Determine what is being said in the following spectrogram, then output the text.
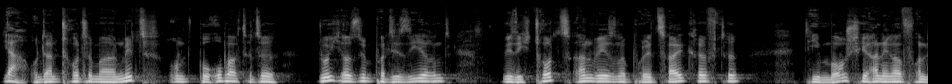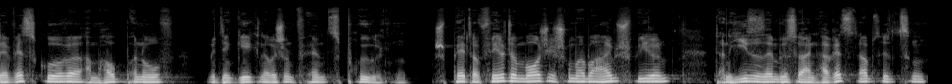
Ja, und dann trotte man mit und beobachtete durchaus sympathisierend, wie sich trotz anwesender Polizeikräfte die Morschi-Anhänger von der Westkurve am Hauptbahnhof mit den gegnerischen Fans prügelten. Später fehlte Morschi schon mal bei Heimspielen. Dann hieß es, er müsse einen Arrest absitzen.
